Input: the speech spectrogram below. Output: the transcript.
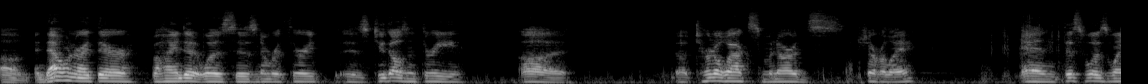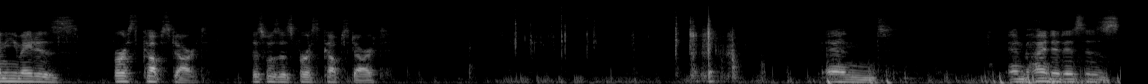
um, and that one right there behind it was his number 30, his 2003 uh, uh, Turtle Wax Menards Chevrolet. And this was when he made his first cup start. This was his first cup start. And and behind it is his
